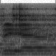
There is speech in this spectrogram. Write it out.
The end.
